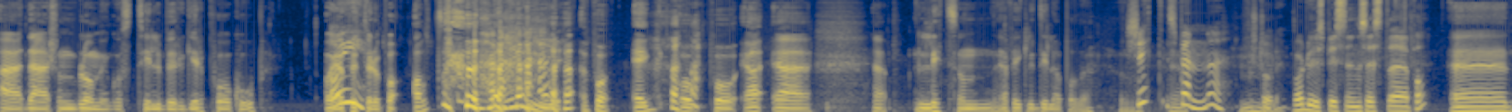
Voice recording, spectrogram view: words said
er, det er sånn blåmuggost til burger på Coop. Og Oi! jeg putter det på alt. på egg og på Ja, jeg, ja litt sånn Jeg fikk litt dilla på det. Shit, spennende. Forstår det. Hva har du spist siden sist, eh, Pål? Eh,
